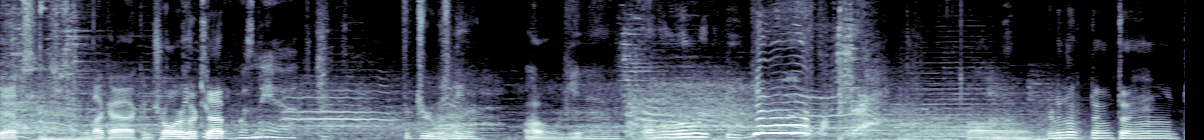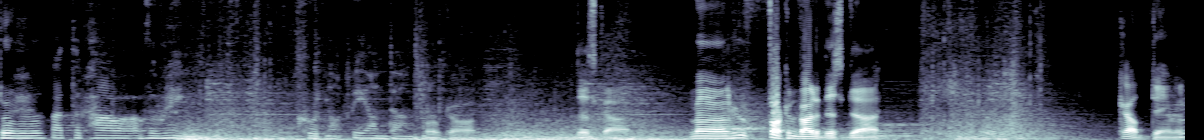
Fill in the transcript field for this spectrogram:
get, like, a controller hooked up. Victory was near. Victory was near. Oh yeah. Oh yeah. But the power of the ring could not be undone. Oh god. This guy. Man, who fucking invited this guy? God damn it.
